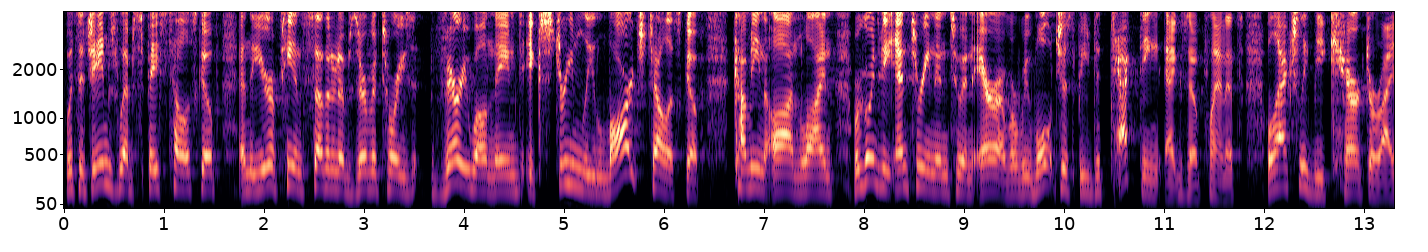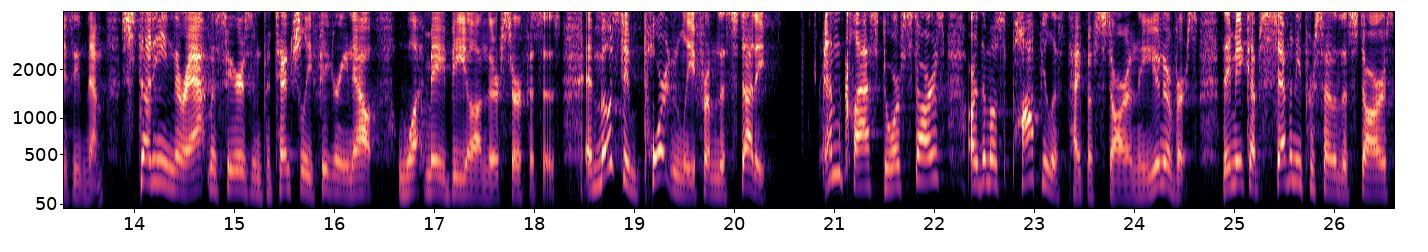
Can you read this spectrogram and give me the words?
with the James Webb Space Telescope and the European Southern Observatory's very well named extremely large telescope coming online, we're going to be entering into an era where we won't just be detecting exoplanets, we'll actually be characterizing them, studying their atmospheres and potentially figuring out what may be on their surfaces. And most importantly from this study, M-class dwarf stars are the most populous type of star in the universe. They make up 70% of the stars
